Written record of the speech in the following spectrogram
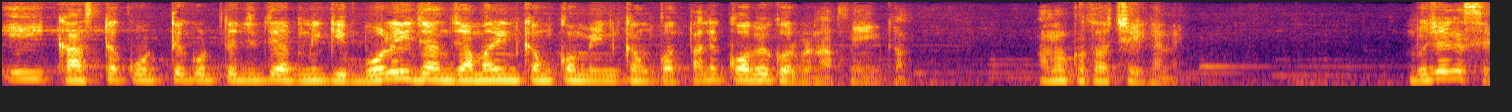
এই কাজটা করতে করতে যদি আপনি কি বলেই যান যে আমার ইনকাম কম ইনকাম কম তাহলে কবে করবেন আপনি ইনকাম আমার কথা হচ্ছে এখানে। বুঝে গেছে?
